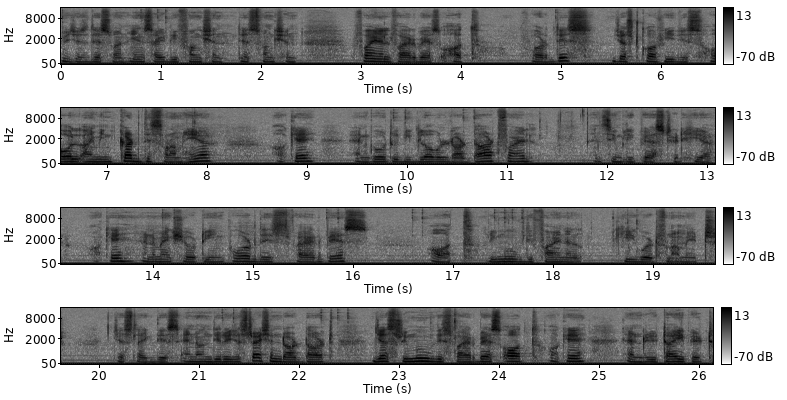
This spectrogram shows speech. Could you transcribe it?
which is this one inside the function this function final firebase auth for this. Just copy this whole I mean cut this from here okay and go to the global dot dart file and simply paste it here okay and make sure to import this firebase auth. Remove the final keyword from it just like this. And on the registration dot dart just remove this firebase auth okay and retype it.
